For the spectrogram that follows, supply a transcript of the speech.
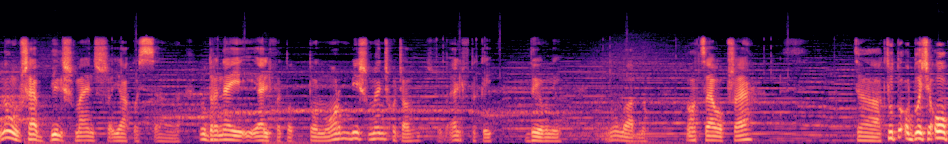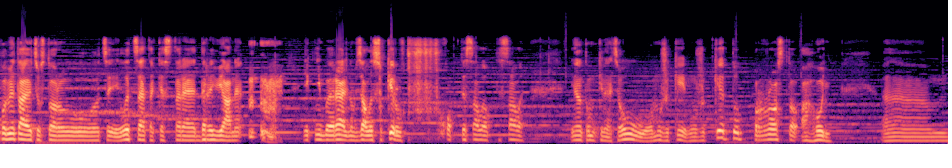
Ну, ще більш-менш якось. е, Ну, дренеї і ельфи то, то норм більш-менш, хоча ельф такий дивний. Ну ладно. Оце взагалі. Так, тут обличчя. О, пам'ятаю цю стару. Це лице таке старе дерев'яне. Як ніби реально взяли сокиру, обтисали, обтисали. І на тому кінець. Оу, мужики, мужики тут просто огонь. Ем...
